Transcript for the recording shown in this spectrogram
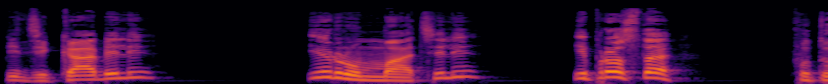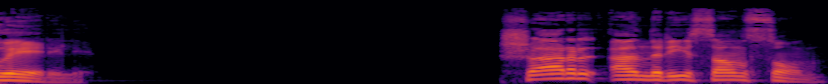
педикабели и руматили и просто футуэрили. Шарль Анри Сансон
